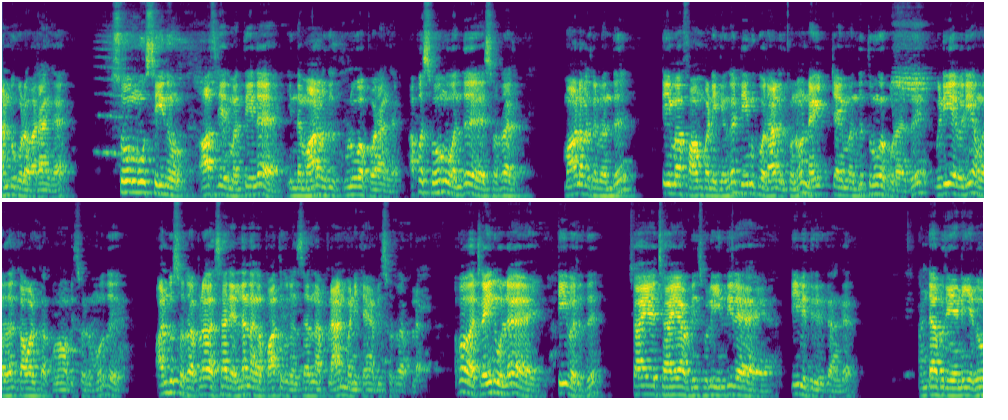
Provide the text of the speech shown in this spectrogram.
அன்பு கூட வராங்க. சோமு சீனு ஆசிரியர் மத்தியில் இந்த மாணவர்கள் குழுவாக போகிறாங்க அப்போ சோமு வந்து சொல்கிறாரு மாணவர்கள் வந்து டீமாக ஃபார்ம் பண்ணிக்கோங்க டீமுக்கு ஒரு ஆள் இருக்கணும். நைட் டைம் வந்து தூங்கக்கூடாது. விடிய விடிய அவங்க தான் காவல் காக்கணும் அப்படின்னு சொல்லும்போது அன்பு சொல்கிறாப்புல சார் எல்லாம் நாங்கள் பார்த்துக்குறோம் சார். நான் பிளான் பண்ணிட்டேன் அப்படின்னு சொல்கிறாப்புல அப்போ ட்ரெயின் உள்ள டீ வருது. சாயா சாயா அப்படின்னு சொல்லி ஹிந்தியில் டீ வித்துக்கிட்டு இருக்காங்க அண்டா பிரியாணி ஏதோ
